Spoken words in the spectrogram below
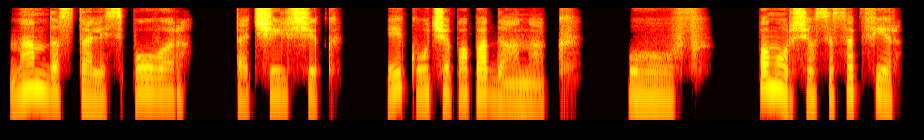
Нам достались повар, точильщик и куча попаданок. Уф!» Поморщился Сапфир.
